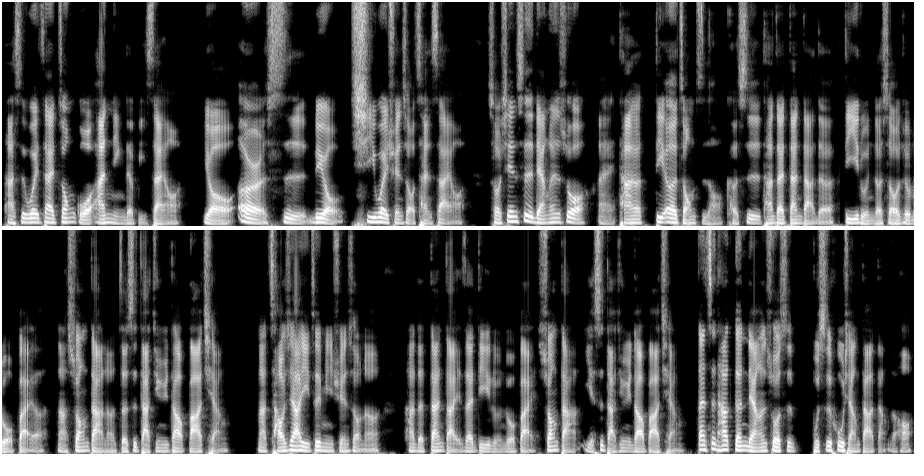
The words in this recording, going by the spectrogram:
它是位在中国安宁的比赛哦，有二四六七位选手参赛哦。首先是梁恩硕，哎，他第二种子哦，可是他在单打的第一轮的时候就落败了。那双打呢，则是打进去到八强。那曹佳怡这名选手呢，他的单打也在第一轮落败，双打也是打进去到八强。但是他跟梁恩硕是不是互相搭档的哈？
